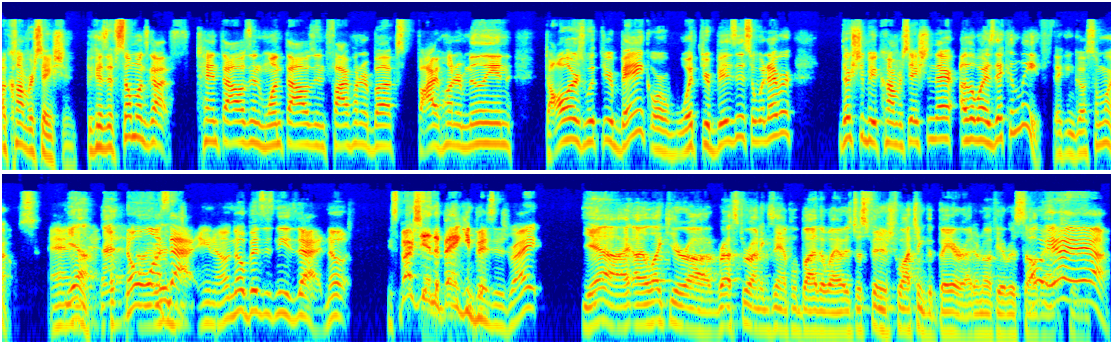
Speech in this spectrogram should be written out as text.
a conversation because if someone's got 10,000, 1,000, 500 bucks, 500 million dollars with your bank or with your business or whatever, there should be a conversation there. Otherwise, they can leave. They can go somewhere else. And yeah, no one wants that. You know, no business needs that. No, especially in the banking business, right? Yeah, I, I like your uh, restaurant example. By the way, I was just finished watching The Bear. I don't know if you ever saw oh, that. yeah, yeah, yeah.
